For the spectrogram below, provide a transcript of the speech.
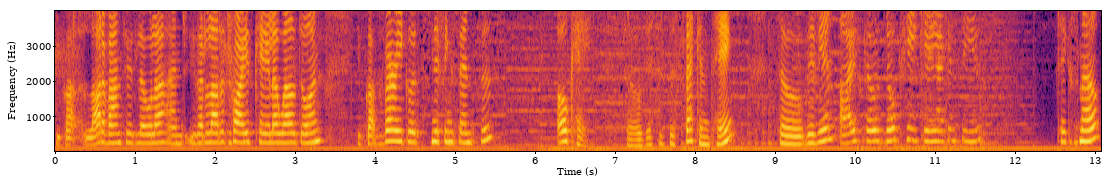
You got a lot of answers, Lola, and you got a lot of tries, Kayla. Well done. You've got very good sniffing senses. Okay, so this is the second thing. So, Vivian, eyes closed, no peeking. I can see you. Take a smell.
